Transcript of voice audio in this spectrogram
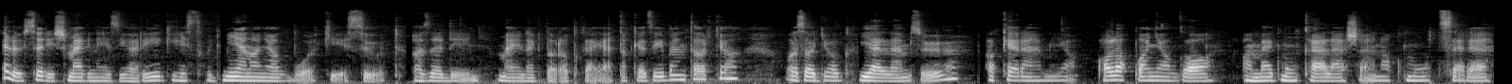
Először is megnézi a régész, hogy milyen anyagból készült az edény, melynek darabkáját a kezében tartja. Az agyag jellemző, a kerámia alapanyaga, a megmunkálásának módszere,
